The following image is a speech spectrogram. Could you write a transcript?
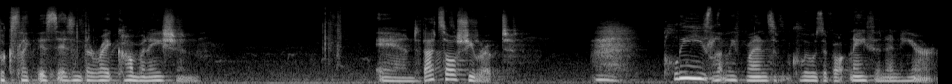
Looks like this isn't the right combination. And that's all she wrote. Please let me find some clues about Nathan in here.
